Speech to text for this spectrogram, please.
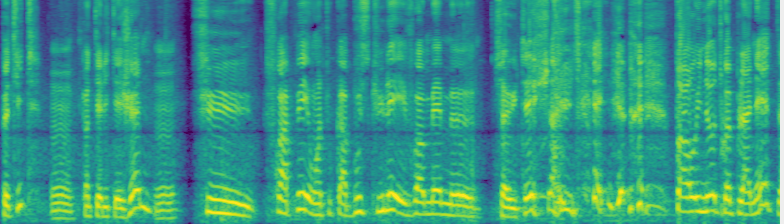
petite, Mhm. quand elle était jeune, Mhm. fut frappée, ou en tout cas bousculée, voire même euh, Chahuté. chahutée par une autre planète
